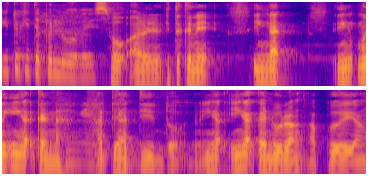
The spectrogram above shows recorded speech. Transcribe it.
itu kita perlu apa Yus. So uh, kita kena ingat ing, mengingatkan lah hati-hati untuk ingat ingatkan orang apa yang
